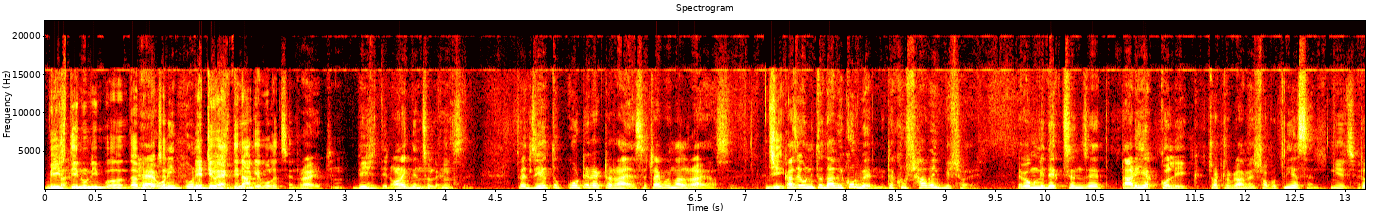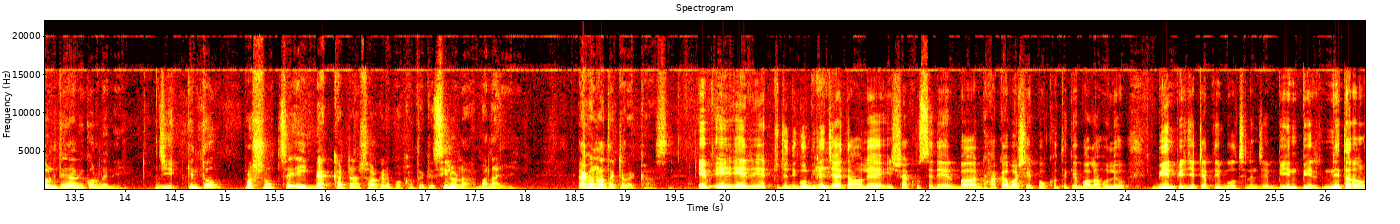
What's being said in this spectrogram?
বিশ দিন উনি দাবি হ্যাঁ, করছেন। এটিও একদিন আগে বলেছেন। রাইট বিশ দিন অনেক দিন চলে গেছে। তো যেহেতু কোর্টের একটা রায় আছে ট্রাইব্যুনাল রায় আছে কাজে উনি তো দাবি করবেন এটা খুব স্বাভাবিক বিষয়। এবং উনি দেখছেন যে তারই এক কলিগ চট্টগ্রামে শপথ নিয়েছেন। নিয়েছেন। তো উনি তো দাবি করবেনই। জি। কিন্তু প্রশ্ন হচ্ছে এই ব্যাখ্যাটা সরকারের পক্ষ থেকে ছিল না বা নাই। এখন হয়তো একটা ব্যাখ্যা আছে। এর একটু যদি গভীরে যায় তাহলে ইশাক হোসেনের বা ঢাকাবাসীর পক্ষ থেকে বলা হলেও বিএনপি যেটা আপনি বলছিলেন যে বিএনপির নেতারাও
